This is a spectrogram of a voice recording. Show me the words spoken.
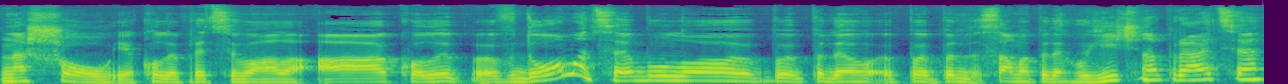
на шоу, я коли працювала. А коли вдома це було саме педагогічна праця.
